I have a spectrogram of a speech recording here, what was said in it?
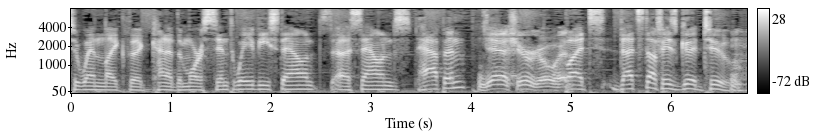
to when like the kind of the more synth wavy sound uh, sounds happen. Yeah, sure, go ahead. But that stuff is good too.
